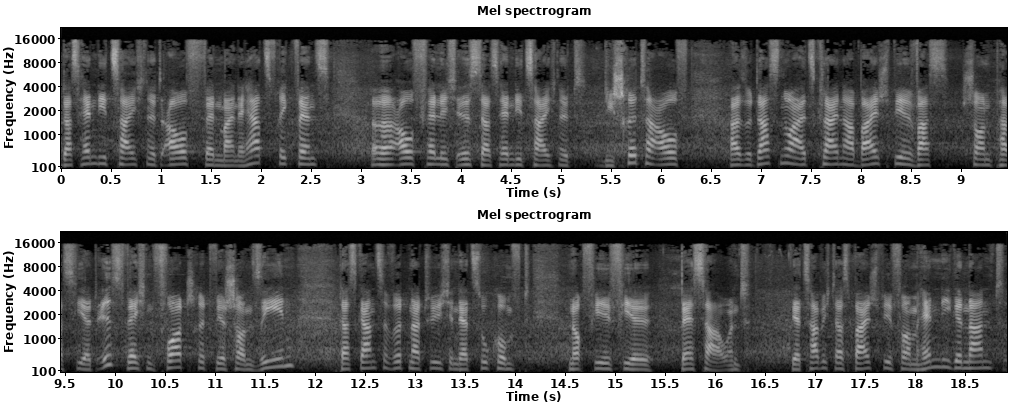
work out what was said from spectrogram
das Handy zeichnet auf, wenn meine Herzfrequenz äh, auffällig ist. Das Handy zeichnet die Schritte auf. Also das nur als kleiner Beispiel, was schon passiert ist, welchen Fortschritt wir schon sehen. Das Ganze wird natürlich in der Zukunft noch viel, viel besser. Und Jetzt habe ich das Beispiel vom Handy genannt.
